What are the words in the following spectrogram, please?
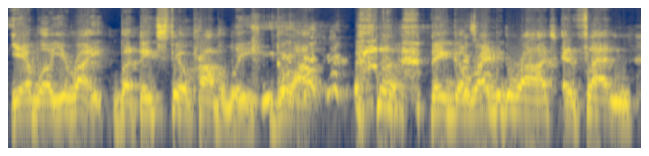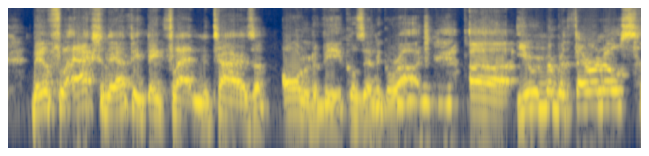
Yeah, well, you're right, but they'd still probably go out. they go That's right, in the garage and flatten. They'll fl- actually, I think they'd flatten the tires of all of the vehicles in the garage. uh, you remember Theranos?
